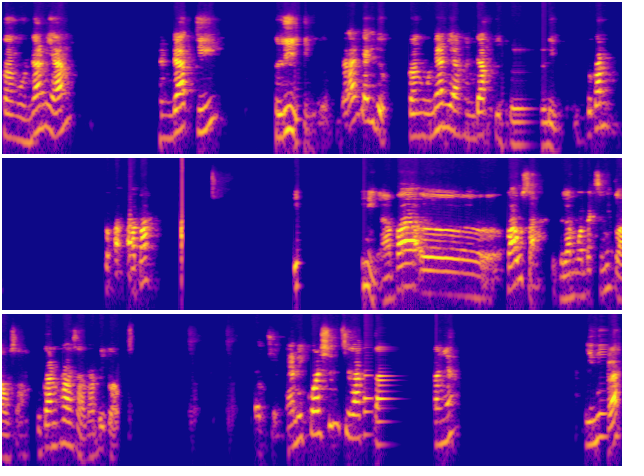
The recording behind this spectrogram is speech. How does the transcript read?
bangunan yang hendak dibeli. Kan kayak gitu. Bangunan yang hendak dibeli. Itu kan apa? Ini apa eh, klausa dalam konteks ini klausa, bukan frasa tapi klausa. Okay. Any question? Silakan tanya. Ini adalah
